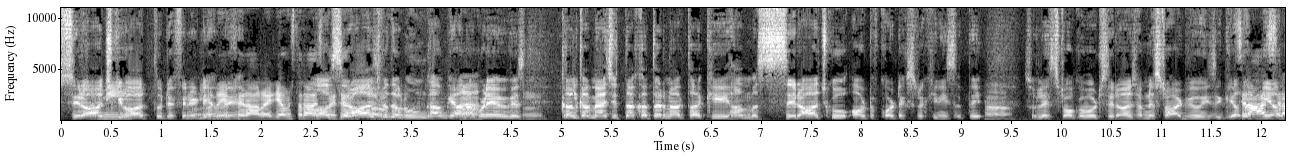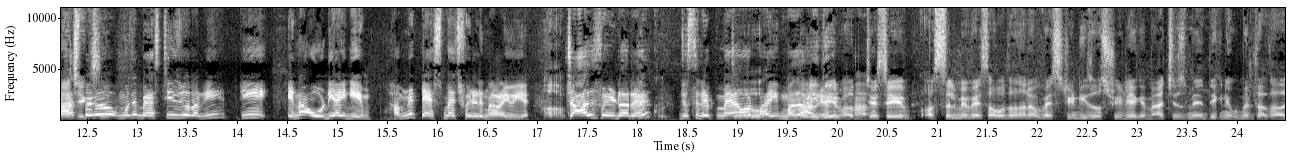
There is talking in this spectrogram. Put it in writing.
सिराज की बात तो डेफिनेटली हमें फिर आ रहा है हम सिराज हाँ, पे सिराज पे तो घूम घाम के आना हाँ, पड़ेगा बिकॉज़ कल का मैच इतना खतरनाक था कि हम सिराज को आउट ऑफ़ कॉन्टेक्स्ट रख ही नहीं सकते। हाँ। So let's talk about Siraj. हमने स्टार्ट भी वहीं से किया था मियाँ मैजिक से। तो मुझे बेस्ट चीज़ जो लगी कि इन ओडीआई गेम हमने टेस्ट मैच फील्डिंग लगाई हुई है। हाँ, चार फील्डर है जो स्लिप में है तो और भाई मज़ा आ बड़ी देर बाद हाँ। जैसे असल में वैसा होता था ना वेस्ट इंडीज ऑस्ट्रेलिया के मैचेस में देखने को मिलता था।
